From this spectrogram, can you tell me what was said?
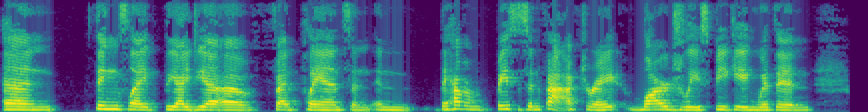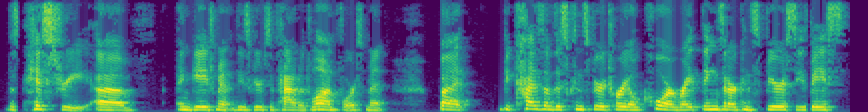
And things like the idea of Fed plants and, and they have a basis in fact, right? Largely speaking within the history of engagement these groups have had with law enforcement. But because of this conspiratorial core, right? Things that are conspiracy based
